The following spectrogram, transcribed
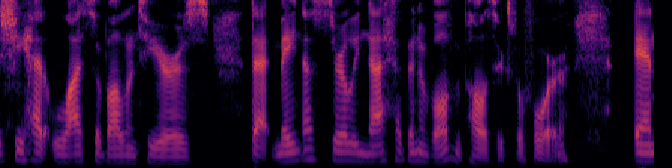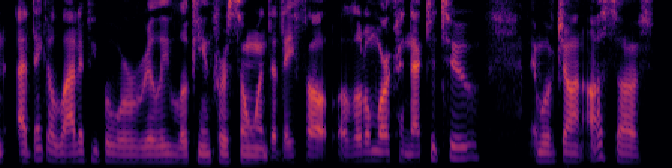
She had lots of volunteers that may necessarily not have been involved in politics before. And I think a lot of people were really looking for someone that they felt a little more connected to. And with Jon Ossoff,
